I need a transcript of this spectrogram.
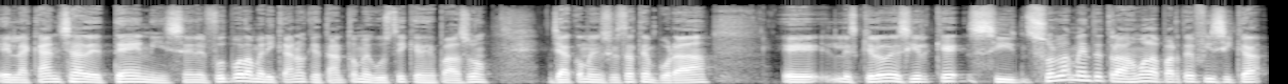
en la cancha de tenis, en el fútbol americano que tanto me gusta y que de paso ya comenzó esta temporada, eh, les quiero decir que si solamente trabajamos la parte física,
